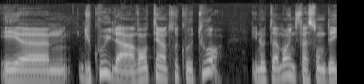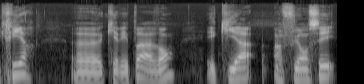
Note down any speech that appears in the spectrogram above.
Et euh, du coup il a inventé un truc autour, et notamment une façon d'écrire euh, qu'il n'y avait pas avant et qui a influencé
